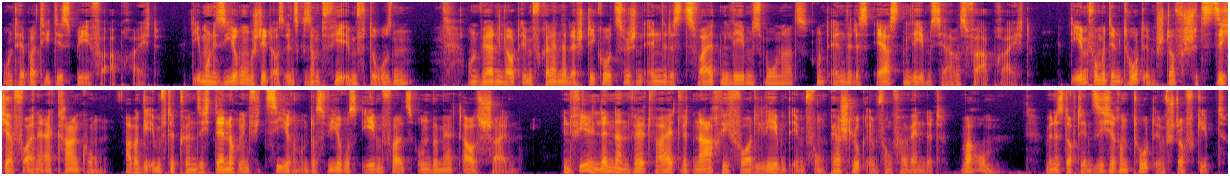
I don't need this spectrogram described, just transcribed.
und Hepatitis B verabreicht. Die Immunisierung besteht aus insgesamt vier Impfdosen und werden laut Impfkalender der STIKO zwischen Ende des zweiten Lebensmonats und Ende des ersten Lebensjahres verabreicht die Impfung mit dem Totimpfstoff schützt sicher vor einer Erkrankung, aber Geimpfte können sich dennoch infizieren und das Virus ebenfalls unbemerkt ausscheiden. In vielen Ländern weltweit wird nach wie vor die Lebendimpfung per Schluckimpfung verwendet. Warum? Wenn es doch den sicheren Totimpfstoff gibt.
